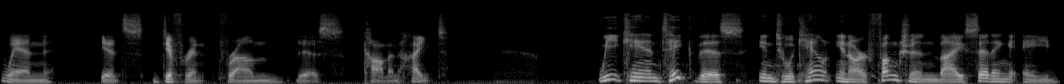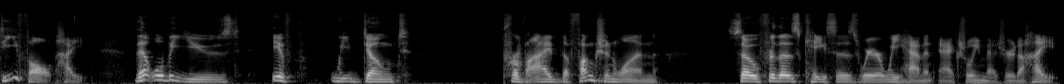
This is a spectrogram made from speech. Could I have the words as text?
when it's different from this common height. We can take this into account in our function by setting a default height that will be used if we don't provide the function one, so for those cases where we haven't actually measured a height.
